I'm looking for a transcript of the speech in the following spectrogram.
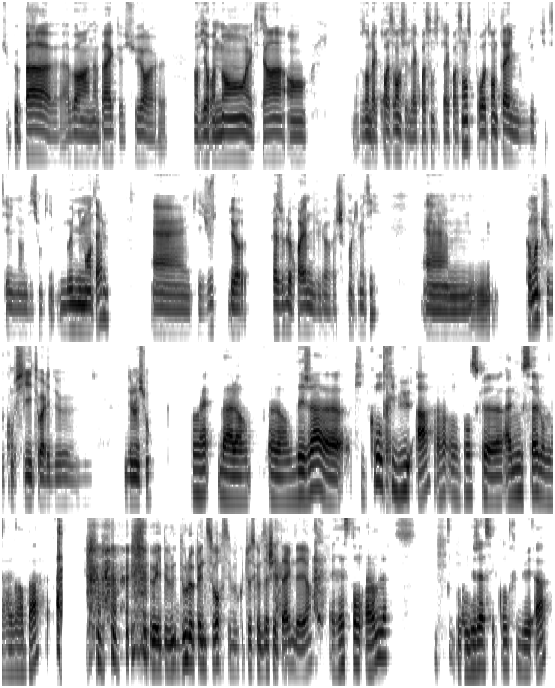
tu peux pas avoir un impact sur euh, l'environnement, etc. En, faisant de la croissance et de la croissance et de la croissance. Pour autant, Time, vous êtes fixé une ambition qui est monumentale, euh, qui est juste de résoudre le problème du réchauffement climatique. Comment tu concilies toi les deux, deux notions? Ouais, bah alors, alors déjà, euh, qui contribue à, hein, on pense qu'à nous seuls, on n'y arrivera pas. oui, d'où l'open source et beaucoup de choses comme ça chez Time d'ailleurs. Restons humbles. Donc déjà, c'est contribuer à.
